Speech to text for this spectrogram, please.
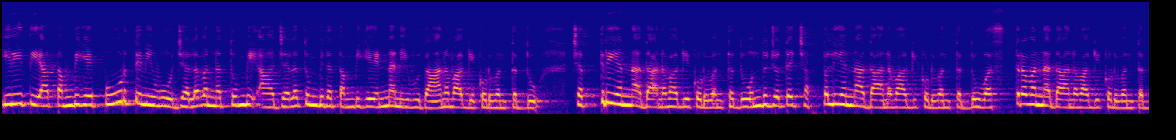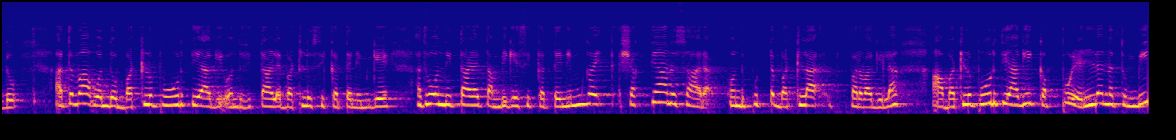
ಈ ರೀತಿ ಆ ತಂಬಿಗೆ ಪೂರ್ತಿ ನೀವು ಜಲವನ್ನು ತುಂಬಿ, ಆ ಜಲ ತುಂಬಿದ ತಂಬಿಗೆಯನ್ನು ನೀವು ದಾನವಾಗಿ ಕೊಡುವಂಥದ್ದು, ಛತ್ರಿಯನ್ನು ದಾನವಾಗಿ ಕೊಡುವಂಥದ್ದು, ಒಂದು ಜೊತೆ ಚಪ್ಪಲಿಯನ್ನು ದಾನವಾಗಿ ಕೊಡುವಂಥದ್ದು, ವಸ್ತ್ರವನ್ನು ದಾನವಾಗಿ ಕೊಡುವಂಥದ್ದು, ಅಥವಾ ಒಂದು ಬಟ್ಲು ಪೂರ್ತಿಯಾಗಿ, ಒಂದು ಹಿತ್ತಾಳೆ ಬಟ್ಲು ಸಿಕ್ಕತ್ತೆ ನಿಮಗೆ, ಅಥವಾ ಒಂದು ಹಿತ್ತಾಳೆ ತಂಬಿಗೆ ಸಿಕ್ಕತ್ತೆ, ನಿಮ್ಗೆ ಶಕ್ತಿಯಾನುಸಾರ ಒಂದು ಪುಟ್ಟ ಬಟ್ಲ ಪರವಾಗಿಲ್ಲ ಆ ಬಟ್ಲು ಪೂರ್ತಿಯಾಗಿ ಕಪ್ಪು ಎಳ್ಳನ್ನು ತುಂಬಿ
